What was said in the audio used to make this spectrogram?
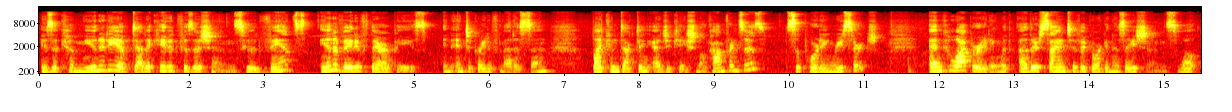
is a community of dedicated physicians who advance innovative therapies in integrative medicine by conducting educational conferences, supporting research, and cooperating with other scientific organizations while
